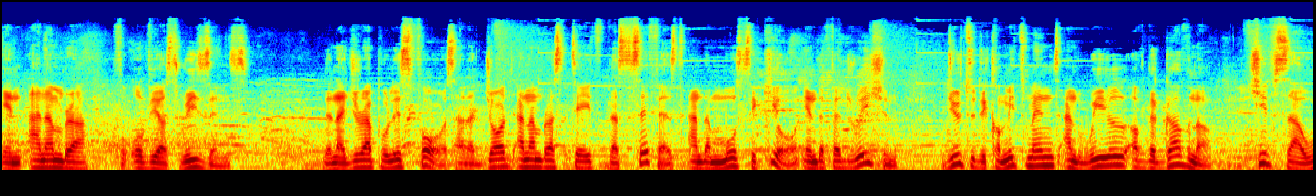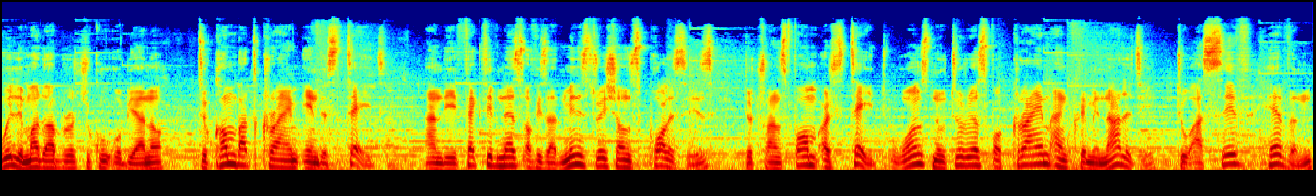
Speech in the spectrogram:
in Anambra for obvious reasons. The Nigeria Police Force had adjudged Anambra State the safest and the most secure in the Federation due to the commitment and will of the governor, Chief Sir Willie Abrochuku Obiano, to combat crime in the state and the effectiveness of his administration's policies to transform a state once notorious for crime and criminality to a safe haven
